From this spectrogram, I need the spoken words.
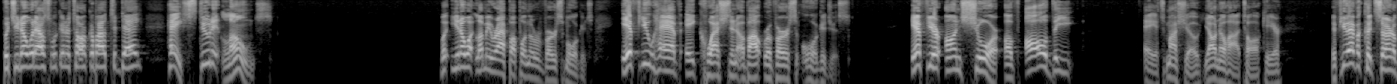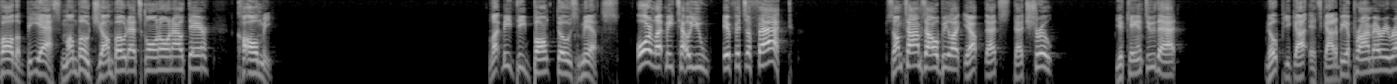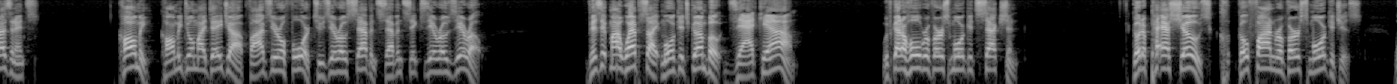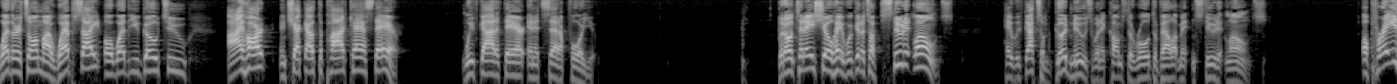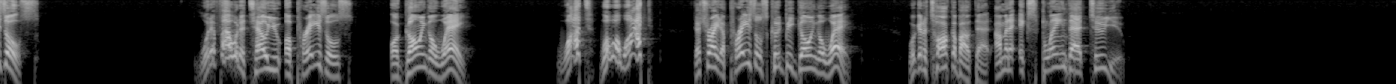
But you know what else we're going to talk about today? Hey, student loans. But you know what? Let me wrap up on the reverse mortgage. If you have a question about reverse mortgages, if you're unsure of all the, hey, it's my show. Y'all know how I talk here. If you have a concern of all the BS, mumbo jumbo that's going on out there, call me. Let me debunk those myths. Or let me tell you if it's a fact. Sometimes I will be like, "Yep, that's that's true. You can't do that." Nope, you got it's got to be a primary residence. Call me. Call me doing my day job 504-207-7600. Visit my website mortgagegumbo.com. We've got a whole reverse mortgage section. Go to past shows. Go find reverse mortgages, whether it's on my website or whether you go to iHeart and check out the podcast there. We've got it there and it's set up for you. But on today's show, hey, we're going to talk student loans. Hey, we've got some good news when it comes to rural development and student loans. Appraisals. What if I were to tell you appraisals are going away? What? What, what, what? That's right. Appraisals could be going away. We're going to talk about that. I'm going to explain that to you.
